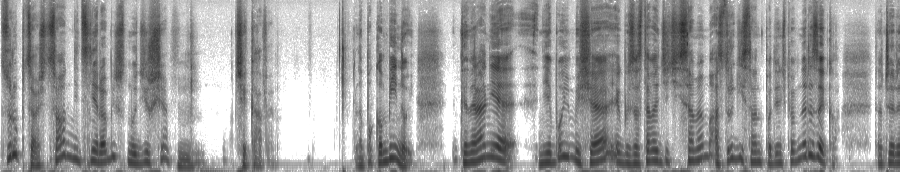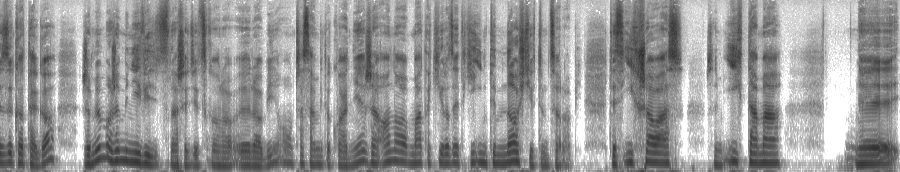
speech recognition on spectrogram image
Zrób coś, co? Nic nie robisz? Nudzisz się? Hmm, ciekawe. No pokombinuj. Generalnie nie bójmy się jakby zostawiać dzieci samemu, a z drugiej strony podjąć pewne ryzyko. To znaczy ryzyko tego, że my możemy nie wiedzieć, co nasze dziecko ro robi, on czasami dokładnie, że ono ma taki rodzaj takiej intymności w tym, co robi. To jest ich szałas, ich tama, yy,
